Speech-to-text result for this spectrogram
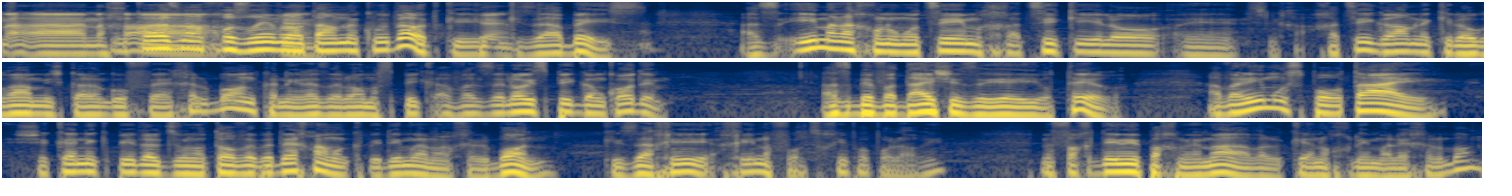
ההנ- ההנחה... כל הזמן חוזרים כן. לאותן נקודות, כי, כן. כי זה ה base. אז אם אנחנו מוצאים חצי קילו, אה, סליחה, חצי גרם לקילוגרם משקל הגוף אה, חלבון, כנראה זה לא מספיק, אבל זה לא הספיק גם קודם. אז בוודאי שזה יהיה יותר. אבל אם הוא ספורטאי שכן הקפיד על תזונתו, ובדרך כלל מקפידים גם על חלבון, כי זה הכי, הכי נפוץ, הכי פופולרי, מפחדים מפחמימה, אבל כן אוכלים מלא חלבון,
